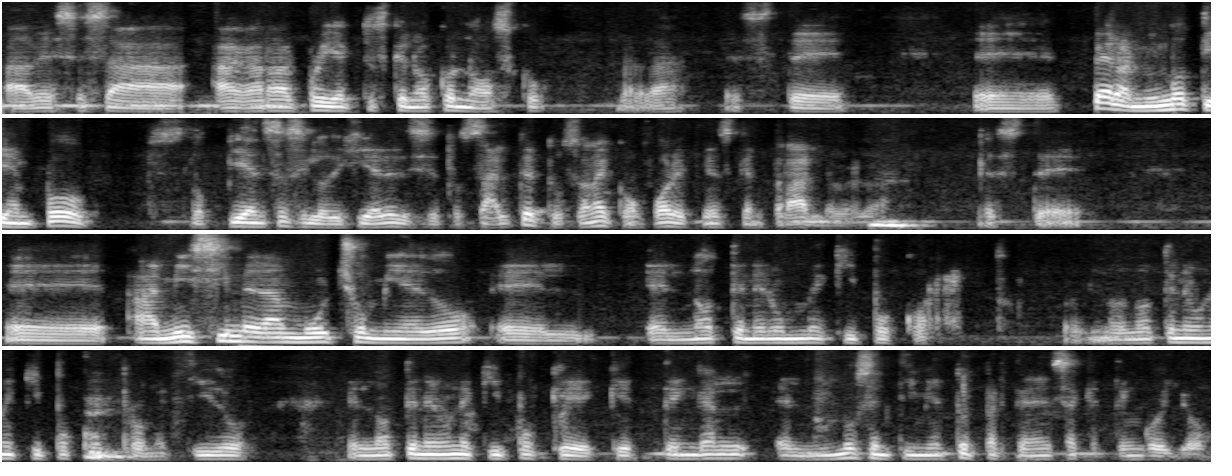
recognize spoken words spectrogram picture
a veces a, agarrar proyectos que no conozco, ¿verdad? Este, eh, pero al mismo tiempo pues, lo piensas y lo digieres, dices, pues salte tu zona de confort y tienes que entrarle, ¿verdad? Este, a mí sí me da mucho miedo el, el no tener un equipo correcto, no, no tener un equipo comprometido, el no tener un equipo que, que tenga el, mismo sentimiento de pertenencia que tengo yo.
